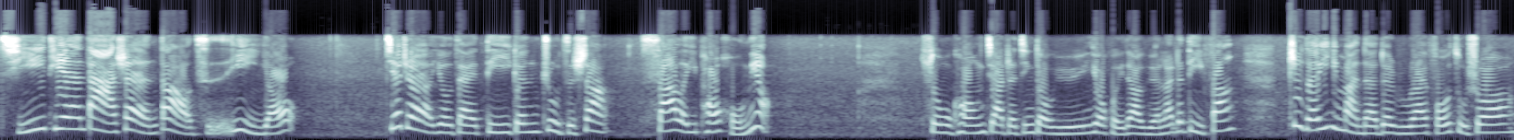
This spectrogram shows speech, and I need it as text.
齐天大圣到此一游。”接着又在第一根柱子上撒了一泡猴尿。孙悟空驾着筋斗云又回到原来的地方，志得意满地对如来佛祖说：“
